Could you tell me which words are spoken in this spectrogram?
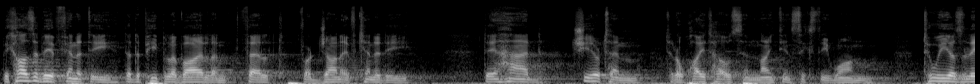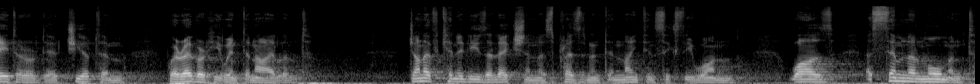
Because of the affinity that the people of Ireland felt for John F. Kennedy, they had cheered him to the White House in 1961. Two years later, they cheered him wherever he went in Ireland. John F. Kennedy's election as president in 1961 was a seminal moment,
